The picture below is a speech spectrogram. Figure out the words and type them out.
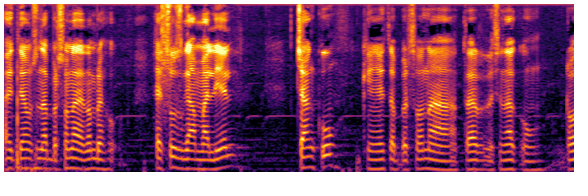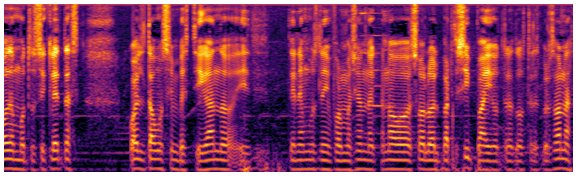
Ahí tenemos una persona de nombre Jesús Gamaliel Chancu, quien esta persona está relacionada con robo de motocicletas, cual estamos investigando y tenemos la información de que no solo él participa, hay otras dos, tres personas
